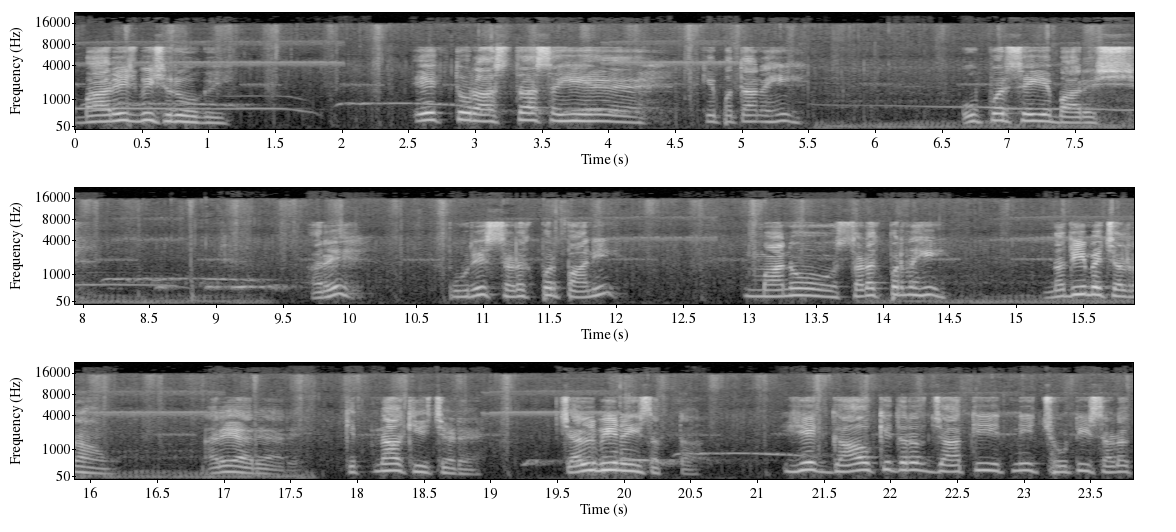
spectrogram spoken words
बारिश भी शुरू हो गई। एक तो रास्ता सही है कि पता नहीं। ऊपर से ये बारिश। अरे, पूरे सड़क पर पानी? मानो सड़क पर नहीं, नदी में चल रहा हूँ। अरे अरे अरे, कितना कीचड़ है। चल भी नहीं सकता। ये गाँव की तरफ़ जाती इतनी छोटी सड़क,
